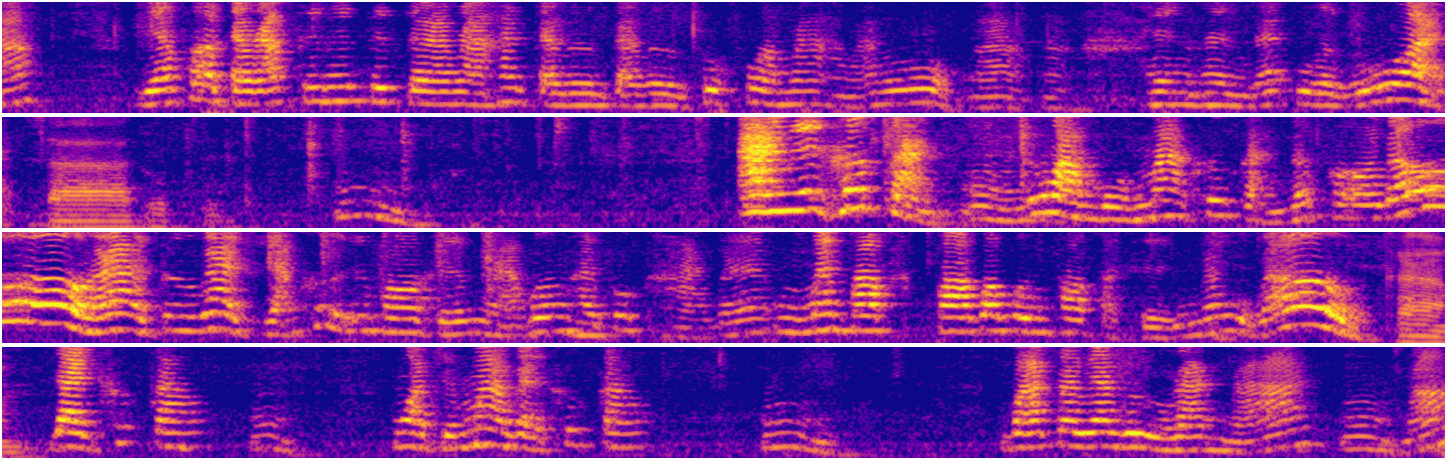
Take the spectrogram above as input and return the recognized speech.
ะเดี๋ยวพ่อจะรับคืนนี้พิจารณาให้เจริญเจริญทุกพวงหน้านะลูกอ่าอ่าเฮงเฮงและรวยรวยสาธุปูอืม อันนี้คือกันอืมระหว่างบุญมากคือกันแล้วพอเด้อได้คือได้เสียงคืออีพอคือหนาเบิ้งให้ผู้ขายไปแล้วอืมแม่นพอพอพอเบิ้งพอกระถึงแล้วลูกเด้อครับได้คือเก่าอืมหัวถึงมาได้คือเก่าอืมวัดระยะดูรันนะอืมเนาะ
